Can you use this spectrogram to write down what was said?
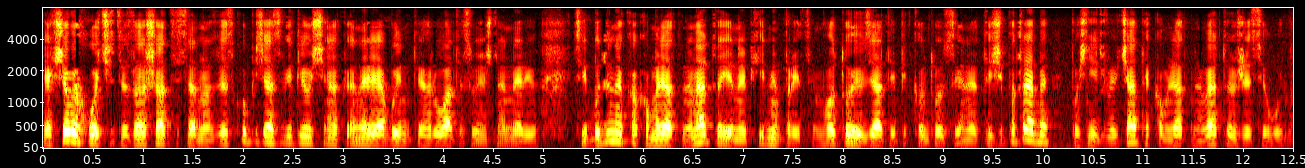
Якщо ви хочете залишатися на зв'язку під час відключення електроенергії або інтегрувати сонячну енергію в цей будинок, акумулятор інвертор є необхідним пристроєм. Готові взяти під контроль свої енергетичні потреби, почніть вивчати акумулятор інвертор вже сьогодні.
